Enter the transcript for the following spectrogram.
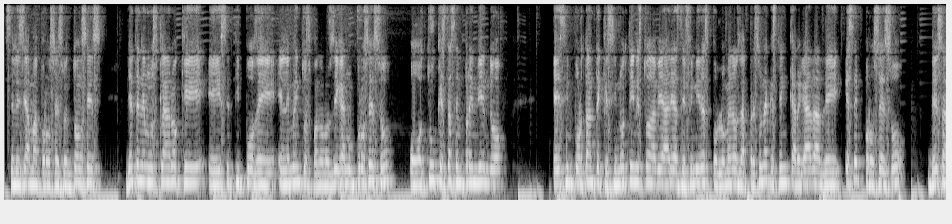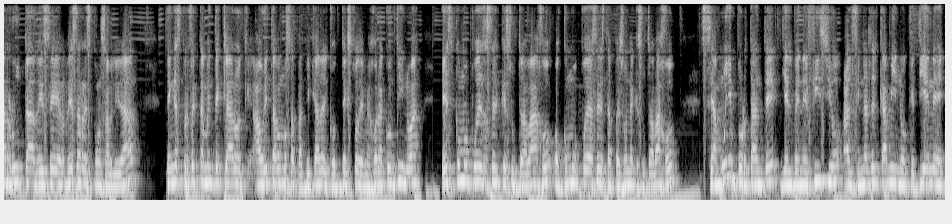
se les llama proceso. Entonces, ya tenemos claro que ese tipo de elementos cuando nos digan un proceso o tú que estás emprendiendo, es importante que si no tienes todavía áreas definidas, por lo menos la persona que esté encargada de ese proceso, de esa ruta, de, ese, de esa responsabilidad, tengas perfectamente claro que ahorita vamos a platicar el contexto de mejora continua, es cómo puedes hacer que su trabajo o cómo puede hacer esta persona que su trabajo sea muy importante y el beneficio al final del camino que tiene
